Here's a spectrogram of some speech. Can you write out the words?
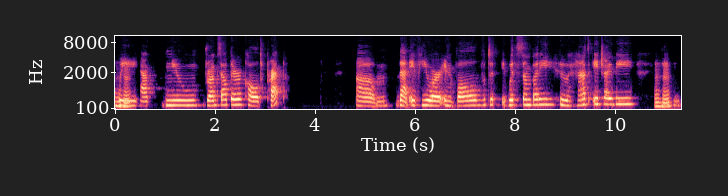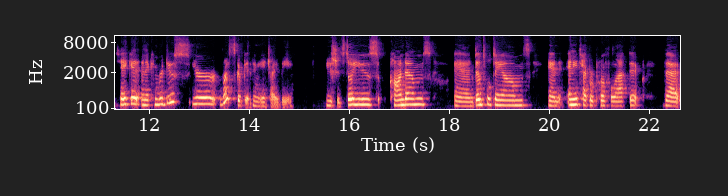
We have new drugs out there called PrEP. Um, that if you are involved with somebody who has HIV, you Mhm. can take it and it can reduce your risk of getting HIV. You should still use condoms and dental dams and any type of prophylactic that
